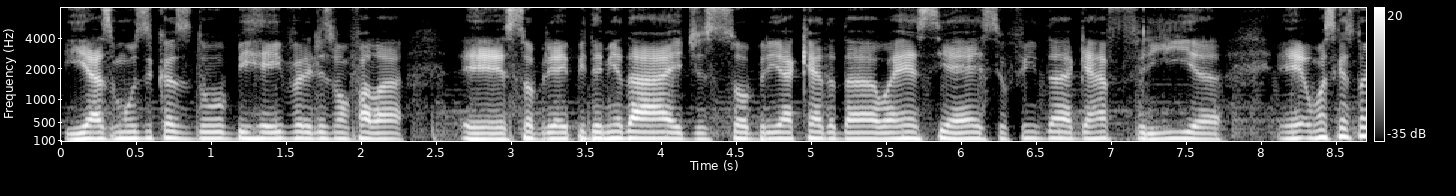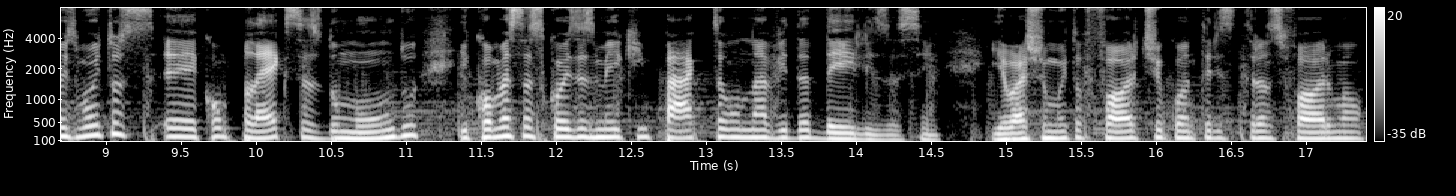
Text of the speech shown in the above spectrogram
E as músicas do Behavior, eles vão falar é, sobre a epidemia da AIDS, sobre a queda da URSS, o fim da Guerra Fria, é, umas questões muito é, complexas do mundo e como essas coisas meio que impactam na vida deles, assim. E eu acho muito forte o quanto eles transformam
